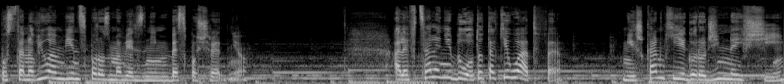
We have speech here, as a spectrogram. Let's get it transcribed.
Postanowiłam więc porozmawiać z nim bezpośrednio. Ale wcale nie było to takie łatwe. Mieszkanki jego rodzinnej wsi,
